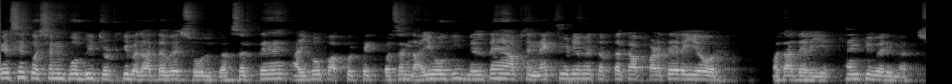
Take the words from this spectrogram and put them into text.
ऐसे क्वेश्चन को भी चुटकी बजाते हुए सोल्व कर सकते हैं। आई होप आपको टिक पसंद आई होगी। मिलते हैं आपसे नेक्स्ट वीडियो में। तब तक आप पढ़ते रहिए और बताते रहिए थैंक यू वेरी मच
